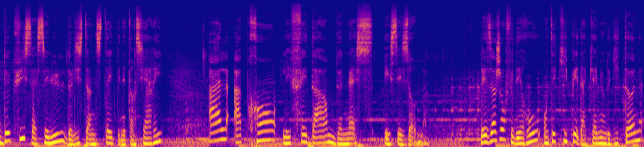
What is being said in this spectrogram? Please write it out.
Depuis sa cellule de l'Eastern State Penitentiary, Hal apprend les faits d'armes de Ness et ses hommes. Les agents fédéraux ont équipé d'un camion de 10 tonnes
